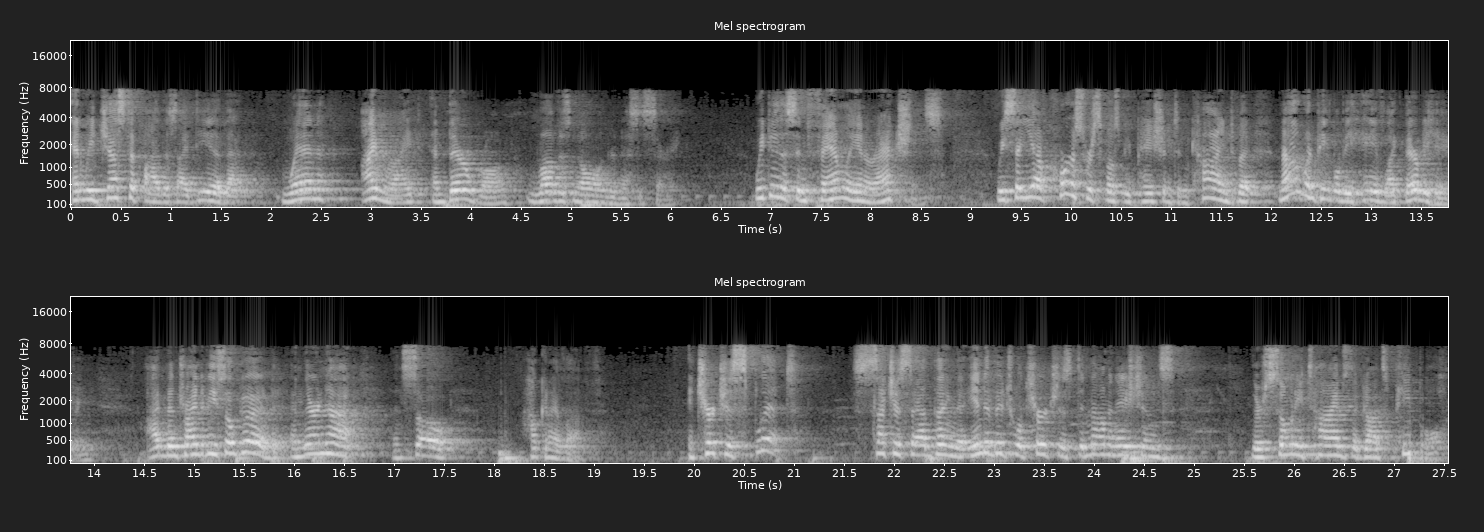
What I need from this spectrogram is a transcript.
And we justify this idea that when I'm right and they're wrong, love is no longer necessary. We do this in family interactions. We say, yeah, of course we're supposed to be patient and kind, but not when people behave like they're behaving. I've been trying to be so good, and they're not. And so, how can I love? And churches split. Such a sad thing that individual churches, denominations, there's so many times that God's people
